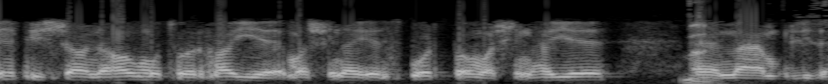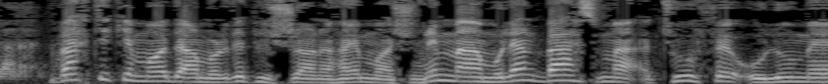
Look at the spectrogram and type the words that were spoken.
که پیشرانه ها و موتورهای ماشین های اسپورت با ماشین های بله. معمولی دارن وقتی که ما در مورد پیشرانه های ماشین معمولا بحث معطوف علوم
